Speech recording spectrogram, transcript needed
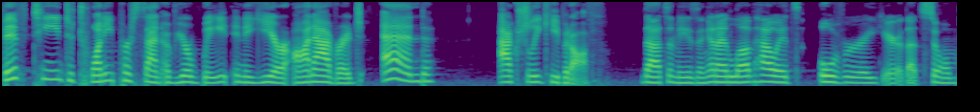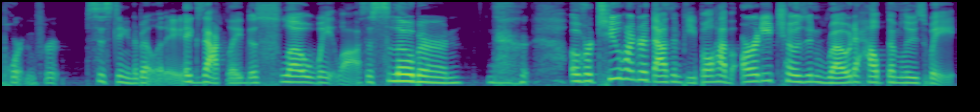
15 to 20% of your weight in a year on average and actually keep it off. That's amazing. And I love how it's over a year. That's so important for sustainability. Exactly. The slow weight loss. the slow burn. Over 200,000 people have already chosen Ro to help them lose weight.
